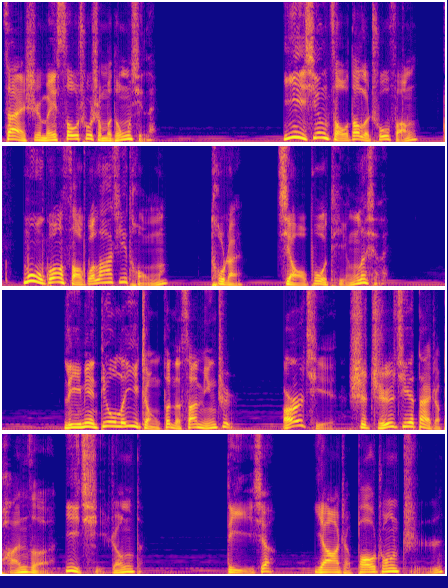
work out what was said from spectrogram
暂时没搜出什么东西来。一兴走到了厨房，目光扫过垃圾桶，突然脚步停了下来。里面丢了一整份的三明治，而且是直接带着盘子一起扔的，底下压着包装纸。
